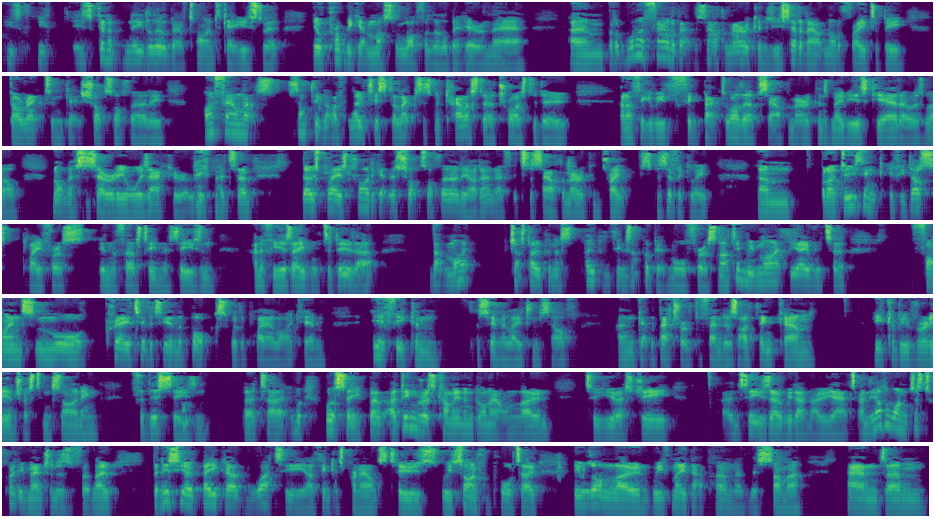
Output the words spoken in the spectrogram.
he's he, he's going to need a little bit of time to get used to it. He'll probably get muscled off a little bit here and there. Um, but what I found about the South Americans, you said about not afraid to be direct and get shots off early. I found that's something I've noticed Alexis McAllister tries to do. And I think if we think back to other South Americans, maybe Izquierdo as well, not necessarily always accurately, but um, those players try to get their shots off early. I don't know if it's a South American trait specifically, um, but I do think if he does play for us in the first team this season, and if he is able to do that, that might just open us open things up a bit more for us. And I think we might be able to find some more creativity in the box with a player like him if he can assimilate himself and get the better of defenders. I think um, he could be a really interesting signing for this season. But uh, we'll see. But Adingra has come in and gone out on loan to USG and Enciso, we don't know yet. And the other one, just to quickly mention as a footnote, Benicio Baker Boaitey, I think it's pronounced, who's we've signed for Porto. He was on loan. We've made that permanent this summer, and um,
